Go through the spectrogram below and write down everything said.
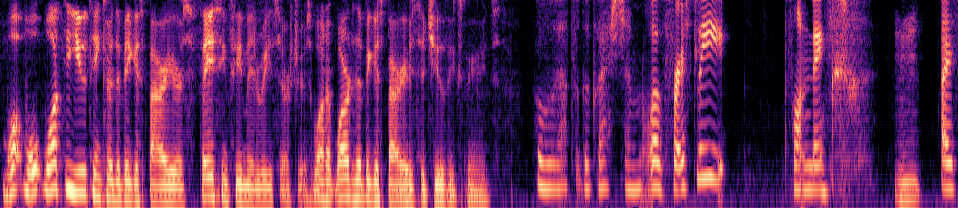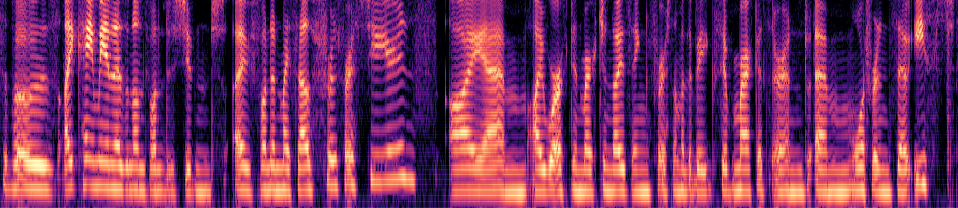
What what, what do you think are the biggest barriers facing female researchers? What what are the biggest barriers that you've experienced? oh, that's a good question. Well, firstly, funding. I suppose I came in as an unfunded student. I funded myself for the first two years. I um I worked in merchandising for some of the big supermarkets around um Waterford and South East.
